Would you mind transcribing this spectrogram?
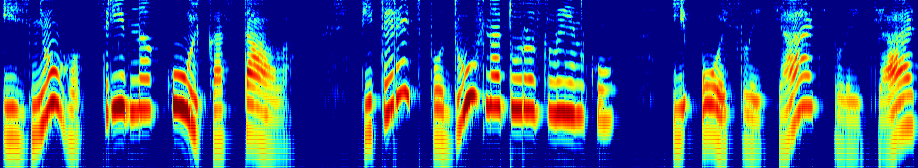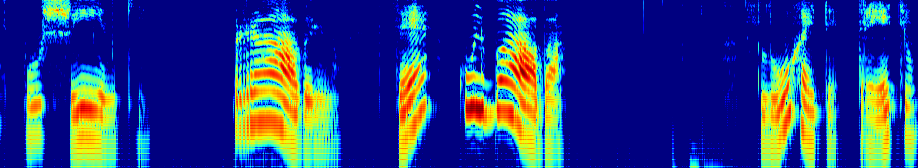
і з нього срібна кулька стала. Вітерець подув на ту рослинку, і ось летять, летять пушинки. Правильно, це кульбаба. Слухайте третю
